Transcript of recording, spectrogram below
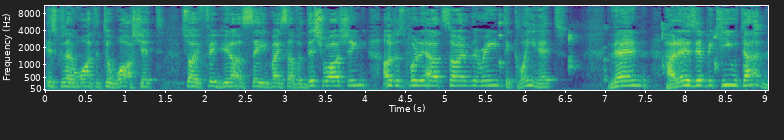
is because I wanted to wash it, so I figured I'll save myself a dishwashing, I'll just put it outside in the rain to clean it. Then hareze b'kiyutan.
